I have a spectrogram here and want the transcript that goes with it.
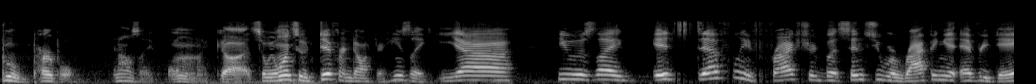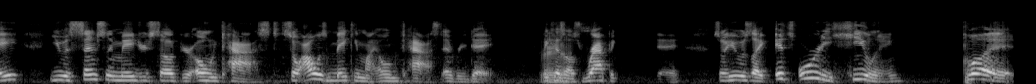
boom, purple. And I was like, oh my god. So we went to a different doctor and he's like, yeah. He was like, it's definitely fractured, but since you were wrapping it every day, you essentially made yourself your own cast. So I was making my own cast every day because I was nice. wrapping every day. So he was like, it's already healing, but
